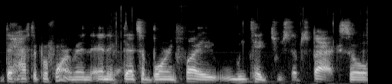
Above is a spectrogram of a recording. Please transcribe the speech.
They have to perform, and, and if Yeah. that's a boring fight, we take two steps back. So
